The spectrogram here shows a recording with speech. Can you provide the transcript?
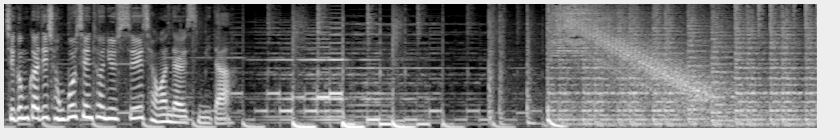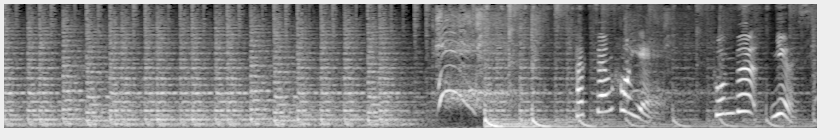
지금까지 정보센터 뉴스 정한나였습니다. 뉴스.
